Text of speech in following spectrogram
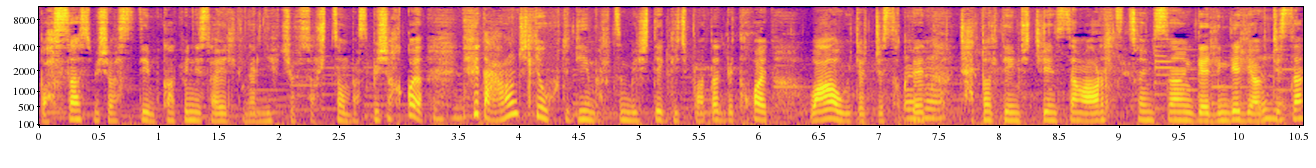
болсноос биш бас тийм кофений соёлд ингээд нэвч сурцсан бас биш байхгүй. Тэгэхэд 10 жилийн хүүхдүүд ийм болцсон биш те гэж бодоод би тухайд вау гэж бодож байсан тэгээд чадвал дэмжижгэнсэн, оролцох юмсан гэл ингээл явж исэн.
